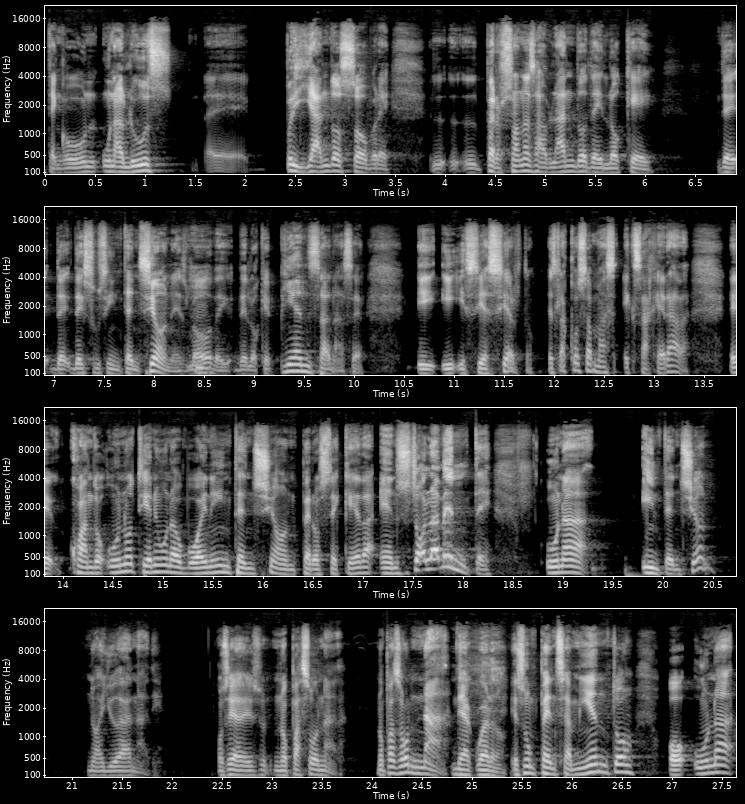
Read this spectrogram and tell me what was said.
tengo una luz eh, brillando sobre personas hablando de lo que, de, sus intenciones, ¿no? Hmm. de, lo que piensan hacer. Y, si es cierto, es la cosa más exagerada. Eh, cuando uno tiene una buena intención, pero se queda en solamente una intención, no ayuda a nadie. O sea, eso, no pasó nada. No pasó nada. De acuerdo. Es un pensamiento o una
